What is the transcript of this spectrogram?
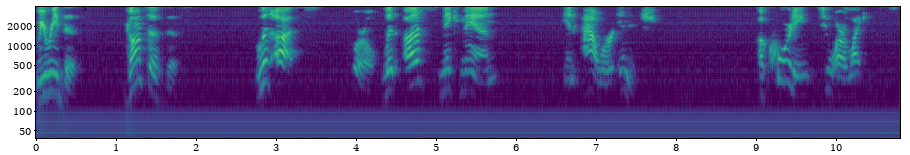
We read this God says this Let us, plural, let us make man in our image, according to our likeness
